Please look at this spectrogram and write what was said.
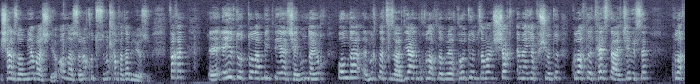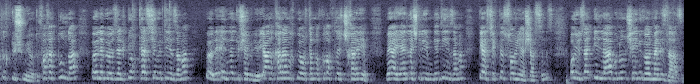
şarj olmaya başlıyor. Ondan sonra kutusunu kapatabiliyorsun. Fakat e, AirDot'ta olan bir diğer şey bunda yok. Onda e, mıknatıs vardı. Yani bu kulaklığı buraya koyduğun zaman şak hemen yapışıyordu. Kulaklığı ters dahi çevirsen kulaklık düşmüyordu. Fakat bunda öyle bir özellik yok. Ters çevirdiğin zaman böyle eline düşebiliyor. Yani karanlık bir ortamda kulaklığı çıkarayım veya yerleştireyim dediğin zaman gerçekten sorun yaşarsınız. O yüzden illa bunun şeyini görmeniz lazım.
